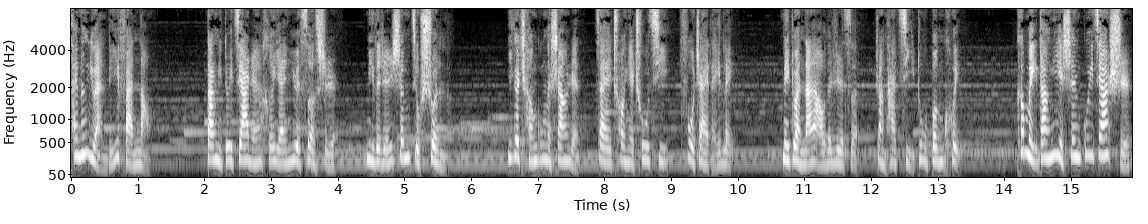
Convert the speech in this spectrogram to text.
才能远离烦恼。当你对家人和颜悦色时，你的人生就顺了。一个成功的商人，在创业初期负债累累，那段难熬的日子让他几度崩溃。可每当夜深归家时，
